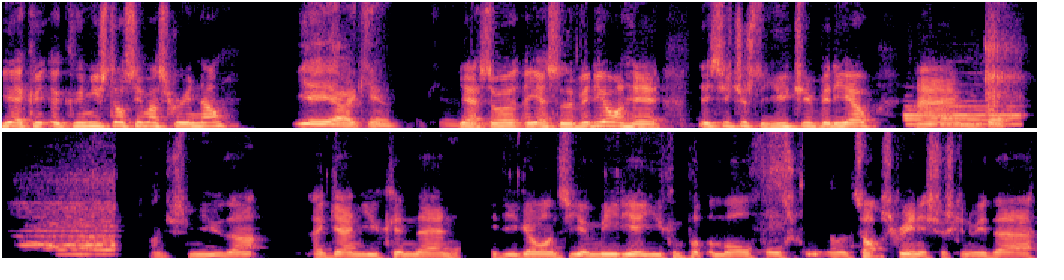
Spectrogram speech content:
Yeah, can, can you still see my screen now? Yeah, yeah, I can. Yeah, so uh, yeah, so the video on here, this is just a YouTube video. Um, I'll just mute that. Again, you can then, if you go onto your media, you can put them all full screen. On the top screen, it's just going to be there.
